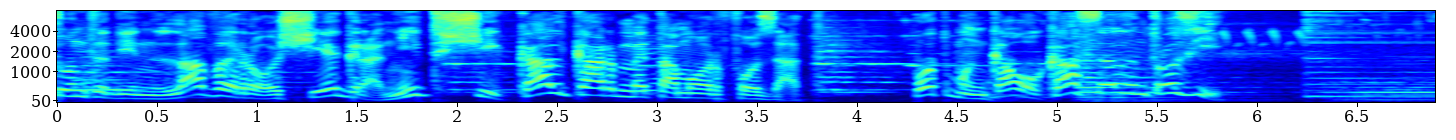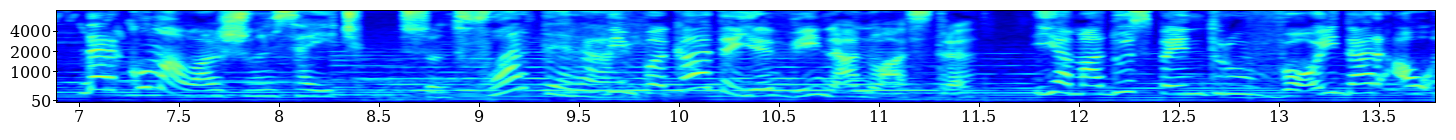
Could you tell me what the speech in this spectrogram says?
Sunt din lavă roșie, granit și calcar metamorfozat. Pot mânca o casă într-o zi. Dar cum au ajuns aici? Sunt foarte rari. Din păcate e vina noastră. I-am adus pentru voi, dar au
